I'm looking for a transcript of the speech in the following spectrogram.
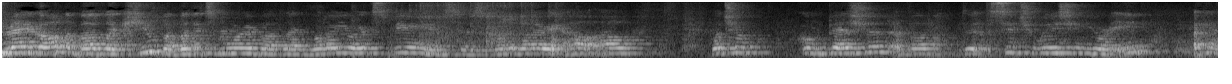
drag on about like Cuba, but it's more about like what are your experiences? What what are how how what's your compassion about the situation you're in? I can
